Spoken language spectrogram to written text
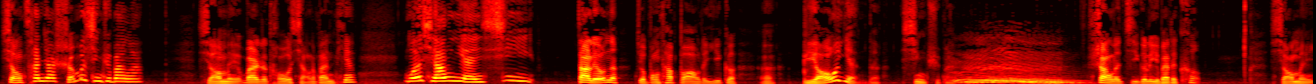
想参加什么兴趣班啊？小美歪着头想了半天，我想演戏。大刘呢，就帮他报了一个呃表演的兴趣班，上了几个礼拜的课。小美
